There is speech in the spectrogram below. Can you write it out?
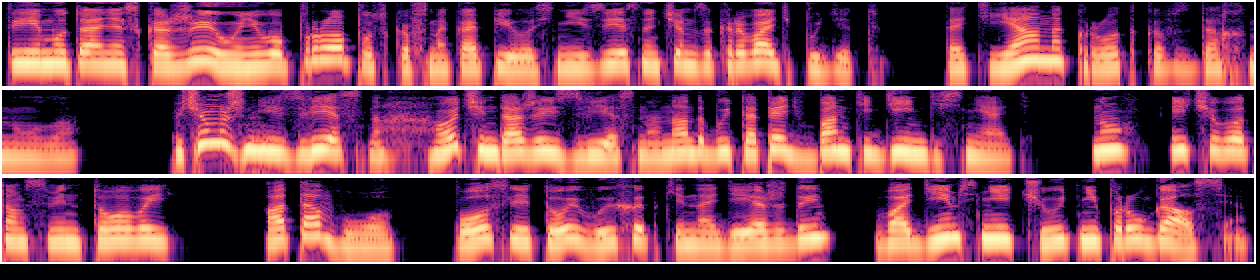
ты ему, Таня, скажи, у него пропусков накопилось, неизвестно, чем закрывать будет. Татьяна кротко вздохнула. Почему же неизвестно? Очень даже известно. Надо будет опять в банке деньги снять. Ну, и чего там с Винтовой? А того. После той выходки Надежды Вадим с ней чуть не поругался.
